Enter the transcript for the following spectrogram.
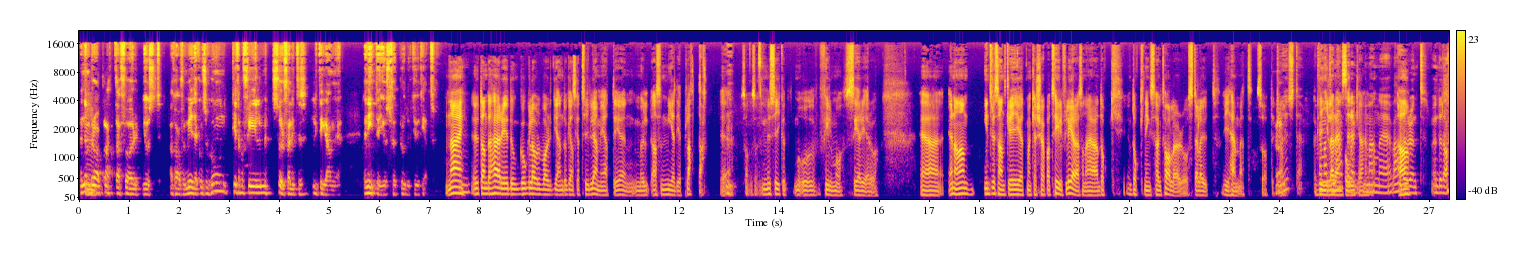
Men en mm. bra platta för just att ha för mediekonsumtion, titta på film, surfa lite, lite grann med. Men inte just för produktivitet. Nej, mm. utan det här är, Google har väl varit ändå ganska tydliga med att det är en alltså medieplatta. Eh, mm. Som, som, musik och, och, film och serier. Och, eh, en annan intressant grej är att man kan köpa till flera sådana här dock, dockningshögtalare och ställa ut i hemmet. Så att du kan ja, just det. Då kan man ta med sig den olika... när man eh, vandrar ja. runt under dagen.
